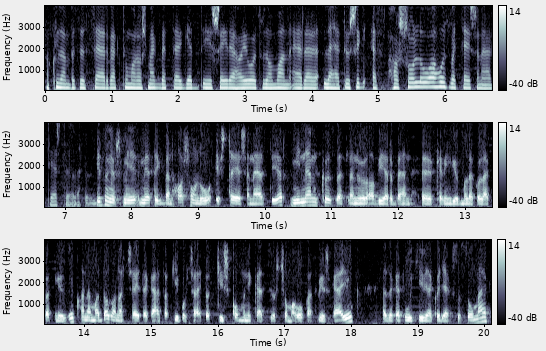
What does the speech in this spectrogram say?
a különböző szervek tumoros megbetegedéseire, ha jól tudom, van erre lehetőség. Ez hasonló ahhoz, vagy teljesen eltér tőle? Bizonyos mértékben hasonló és teljesen eltér. Mi nem közvetlenül a vérben keringő molekulákat nézzük, hanem a daganatsejtek által kibocsájtott kis kommunikációs csomagokat vizsgáljuk. Ezeket úgy hívják, hogy exoszómák,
